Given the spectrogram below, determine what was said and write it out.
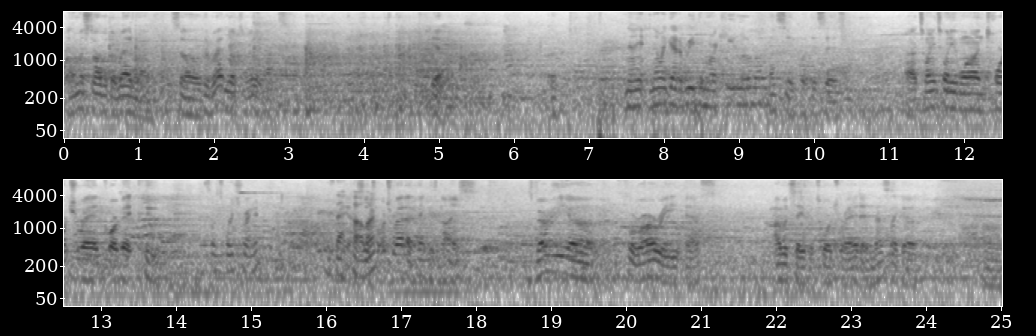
And I'm gonna start with the red one. So the red looks really nice. Yeah. Uh, now, now I gotta read the marquee logo. Let's see what this is. Uh, 2021 Torch Red Corvette Coupe. So torch red is that Yeah, color? So torch red I think is nice. It's very uh, Ferrari-esque, I would say for torch red, and that's like a, um,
